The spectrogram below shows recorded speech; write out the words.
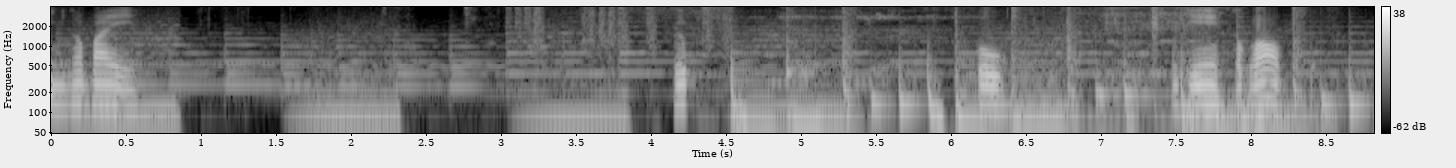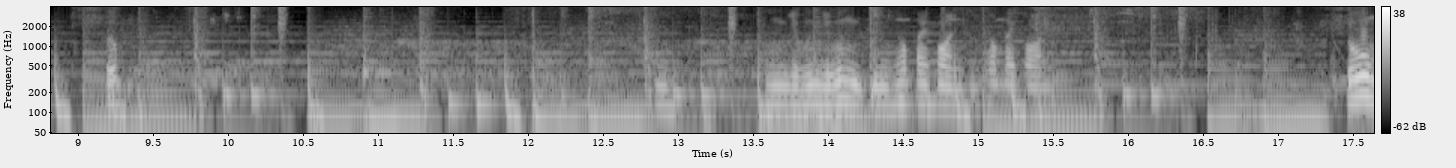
กินเข้าไปปึ๊บปลูกเคสองรอบปึ๊บอย่าเพิ่งอย่าเพิ่งกินเข้าไปก่อนกินเข้าไปก่อนตุ้ม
